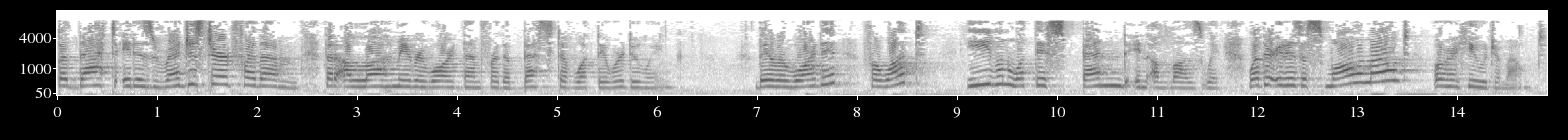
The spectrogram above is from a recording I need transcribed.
but that it is registered for them, that Allah may reward them for the best of what they were doing. They're rewarded for what? Even what they spend in Allah's way. Whether it is a small amount or a huge amount.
